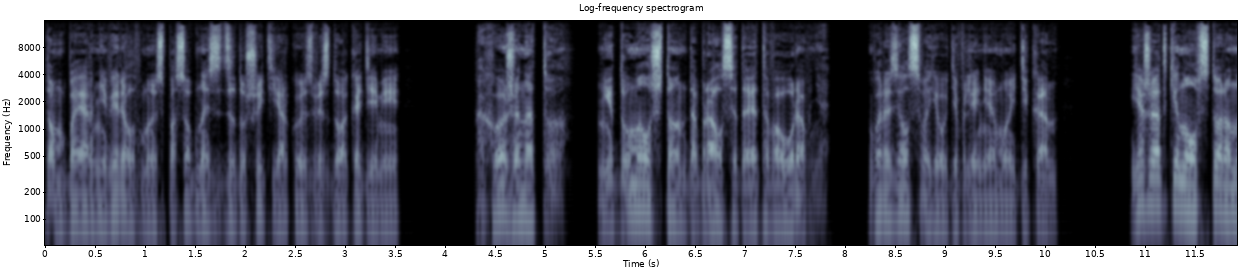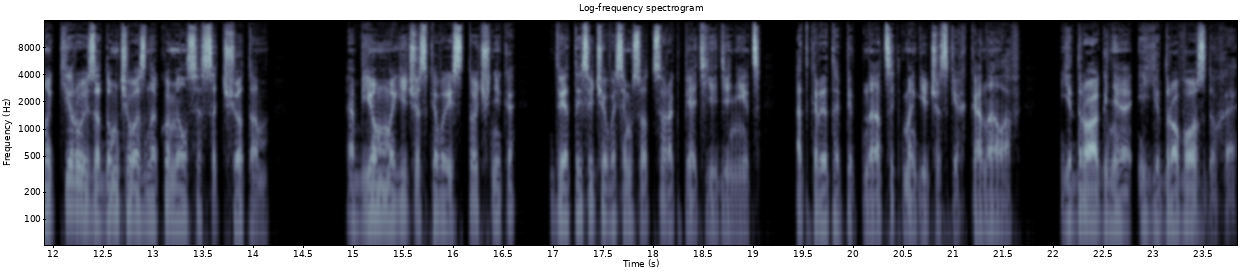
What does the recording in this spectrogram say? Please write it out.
Том Бэйр не верил в мою способность задушить яркую звезду Академии. «Похоже на то. Не думал, что он добрался до этого уровня», — выразил свое удивление мой декан. Я же откинул в сторону Киру и задумчиво знакомился с отчетом. Объем магического источника — 2845 единиц. Открыто 15 магических каналов. Ядро огня и ядро воздуха.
